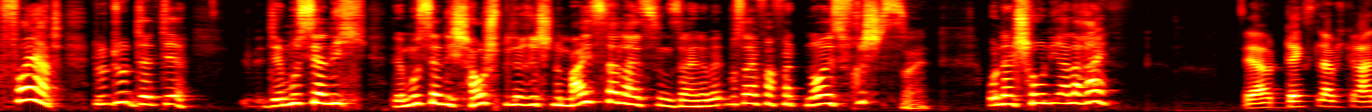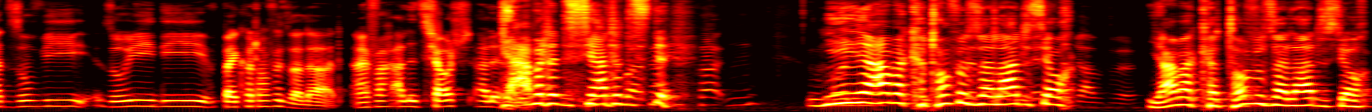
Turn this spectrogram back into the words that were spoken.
feuert. Du, du, der, der, der muss ja nicht, der muss ja nicht schauspielerisch eine Meisterleistung sein, aber es muss einfach was Neues, Frisches sein. Und dann schauen die alle rein. Ja, du denkst, glaube ich, gerade so wie, so wie die bei Kartoffelsalat. Einfach alles Schausch... Alle Ja, aber das ist ja, das ist, nee, aber Kartoffelsalat ist ja auch, ja, aber Kartoffelsalat ist ja auch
